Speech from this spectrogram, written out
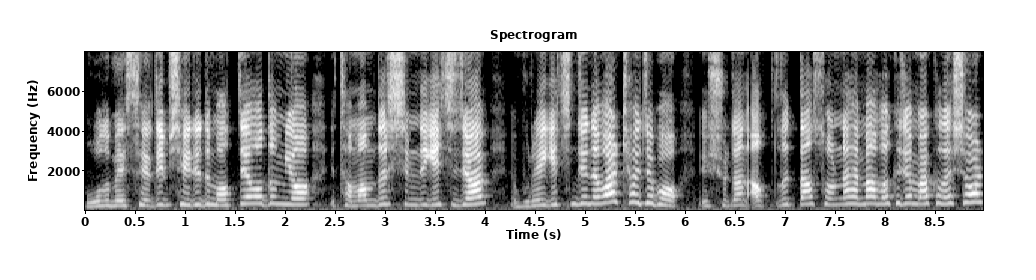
Oğlum en sevdiğim şey dedim atlayamadım ya. E, tamamdır şimdi geçeceğim. E, buraya geçince ne var ki acaba? E, şuradan atladıktan sonra hemen bakacağım arkadaşlar.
